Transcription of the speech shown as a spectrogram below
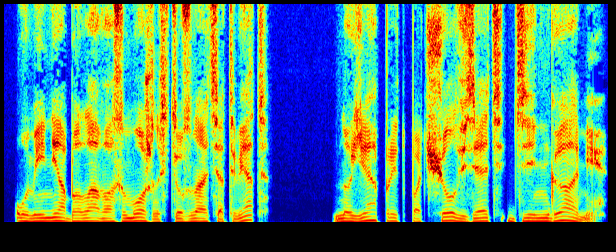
У меня была возможность узнать ответ, но я предпочел взять деньгами.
